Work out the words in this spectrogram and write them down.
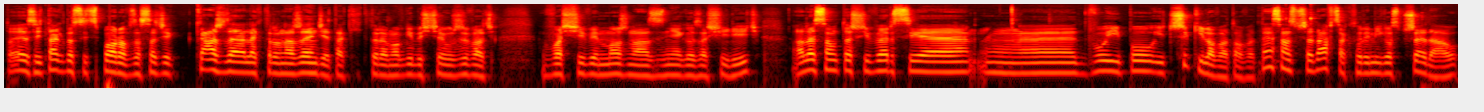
To jest i tak dosyć sporo. W zasadzie każde elektronarzędzie, takie, które moglibyście używać, właściwie można z niego zasilić, ale są też i wersje mm, e, 2,5 i 3 kW. Ten sam sprzedawca, który mi go sprzedał,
